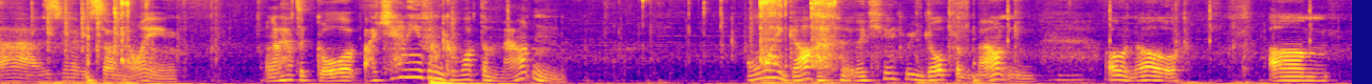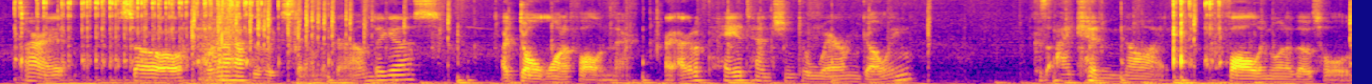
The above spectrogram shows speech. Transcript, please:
Ah, this is gonna be so annoying. I'm gonna have to go up. I can't even go up the mountain. Oh my god, I can't even go up the mountain. Oh no. Um, alright. So, we're gonna have to like stay on the ground, I guess. I don't want to fall in there. Alright, I gotta pay attention to where I'm going. Because I cannot fall in one of those holes.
